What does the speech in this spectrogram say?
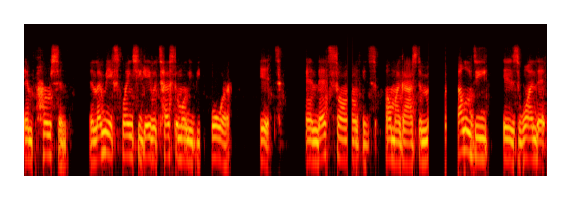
in person. And let me explain, she gave a testimony before it. And that song is, oh my gosh, the melody is one that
